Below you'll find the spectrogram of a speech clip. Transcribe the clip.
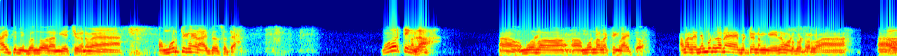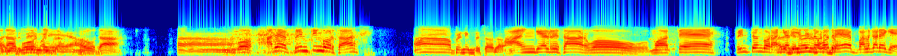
ಆಯ್ತು ನೀವು ಬಂದು ನನಗೆ ಹೆಚ್ಚು ಕಡಿಮೆ ಮೂರು ತಿಂಗಳೇನು ಆಯ್ತು ಅನ್ಸುತ್ತೆ. ಮೂರು ತಿಂಗಳ? ಹಾ ಮೂರ್ ಮೂರು ನಾಲ್ಕು ಆಯ್ತು ಆಮೇಲೆ ನಿಮ್ ಹುಡುಗನೇ ಬಿಟ್ಟು ನಮ್ಗೆ ಇದು ಮಾಡ್ಕೊಟ್ರಲ್ವಾ? ಹೌದಾ? ಮೂರ್ ತಿಂಗಳ? ಹೌದಾ? ಅದೇ ಪ್ರಿಂಟಿಂಗ್ ಅವ್ರು ಸರ್? ಹಾ ಪ್ರಿಂಟಿಂಗ್ ಪ್ರೆಸ್ ಹೌದು. ಹಂಗೇಳ್ರಿ ಸರ್. ಓ ಮತ್ತೆ ಪ್ರಿಂಟಿಂಗ್ ಅವ್ರು ಹಂಗೇಳಿ ಇಲ್ಲಿಂದ ಹೋದ್ರೆ? ಬಲ್ಗಡೆಗೆ.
